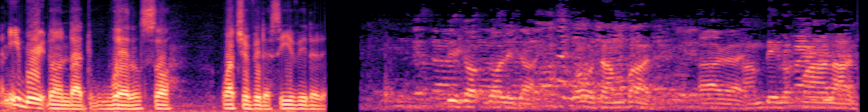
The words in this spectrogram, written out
and he break down that well. So watch your video, see your video. Big up Gully Dog. Out and bad. Alright. And big up Marlon.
